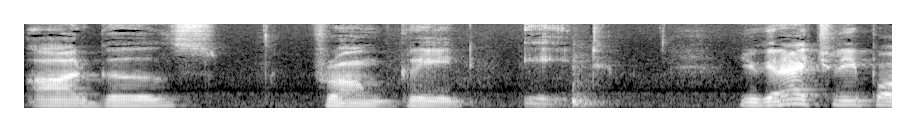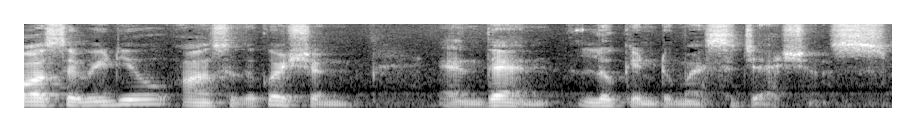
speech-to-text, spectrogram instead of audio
are girls from grade 8? You can actually pause the video, answer the question, and then look into my suggestions.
